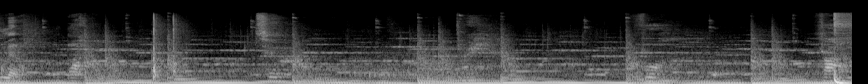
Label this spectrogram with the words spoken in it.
The middle. One, two, three, four, five,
